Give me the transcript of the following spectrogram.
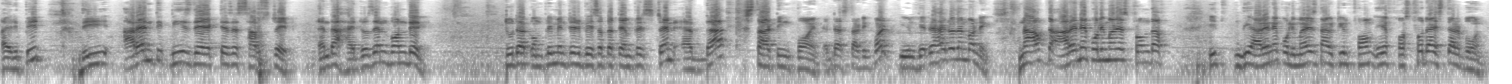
I repeat, the RNTPs they act as a substrate and the hydrogen bonded to the complementary base of the template strand at the starting point. At the starting point, you will get a hydrogen bonding. Now, the RNA polymerase from the it the RNA polymerase now it will form a phosphodiester bond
